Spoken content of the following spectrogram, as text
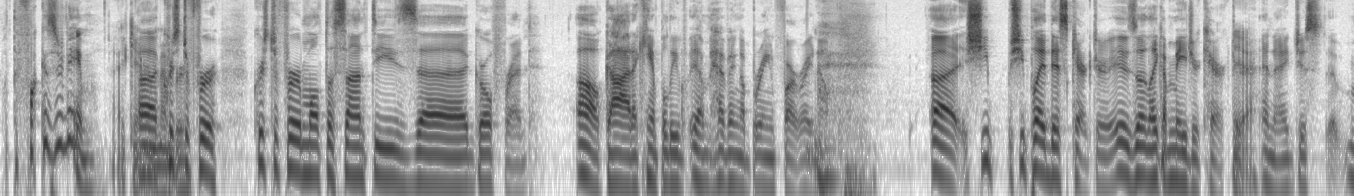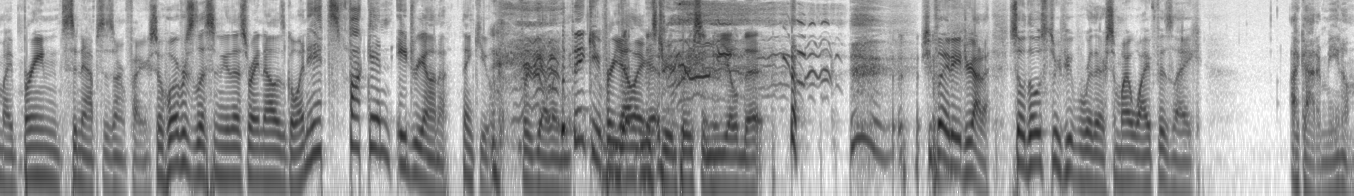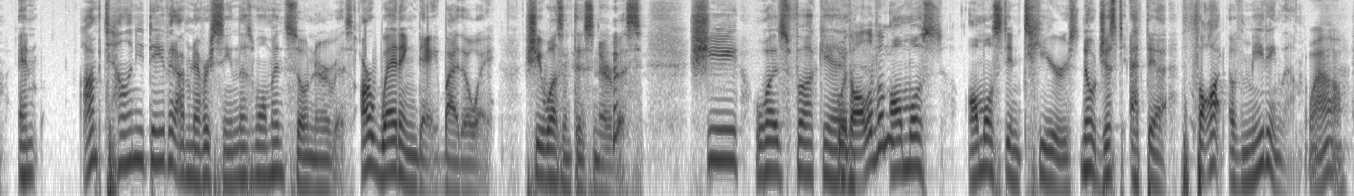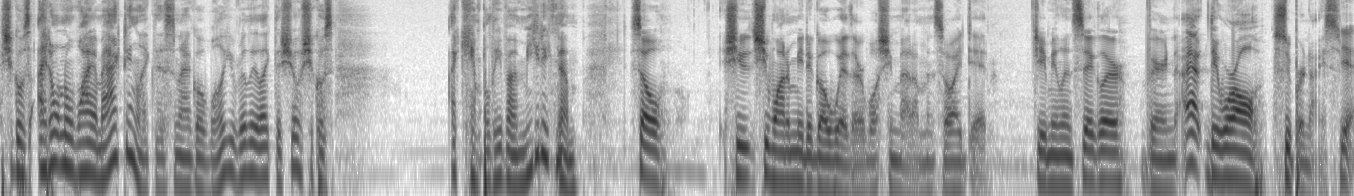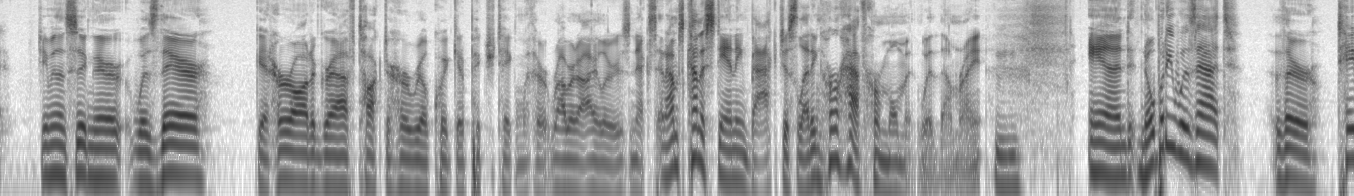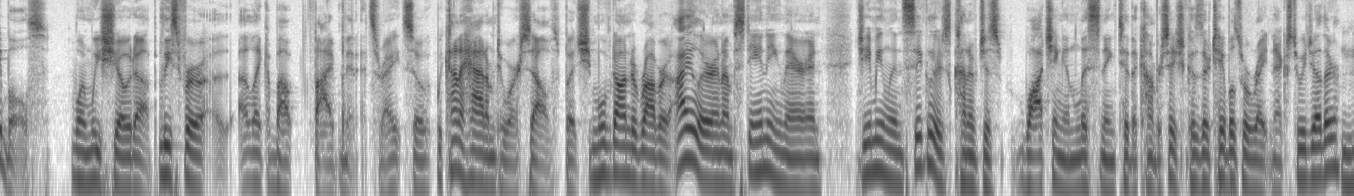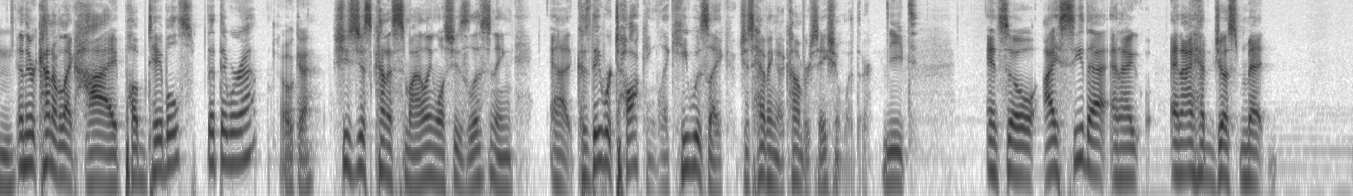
what the fuck is her name? I can't uh, remember. Christopher Christopher Moltisanti's uh, girlfriend. Oh God, I can't believe I'm having a brain fart right now. uh, she she played this character. It was uh, like a major character, Yeah. and I just my brain synapses aren't firing. So whoever's listening to this right now is going, "It's fucking Adriana." Thank you for yelling. Thank you for yelling. mystery person who yelled that. she played Adriana. So those three people were there. So my wife is like, I got to meet him. And I'm telling you, David, I've never seen this woman so nervous. Our wedding day, by the way, she wasn't this nervous. she was fucking With all of them almost almost in tears. No, just at the thought of meeting them. Wow. She goes, I don't know why I'm acting like this. And I go, Well, you really like the show. She goes, I can't believe I'm meeting them. So she she wanted me to go with her. Well, she met them, and so I did. Jamie Lynn Sigler, very. They were all super nice. Yeah. Jamie Lynn Sigler was there. Get her autograph, talk to her real quick, get a picture taken with her. Robert Iler is next. And I'm kind of standing back, just letting her have her moment with them, right? Mm-hmm. And nobody was at their tables when we showed up, at least for uh, uh like about five minutes, right? So we kind of had them to ourselves. But she moved on to Robert Iler, and I'm standing there, and Jamie Lynn Sigler is kind of just watching and listening to the conversation because their tables were right next to each other. Mm-hmm. And they're kind of like high pub tables that they were at Okay. she's just kind of smiling while she's listening uh, because they were talking like he was like just having a conversation with her Neat. and so i see that and i and i had just met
